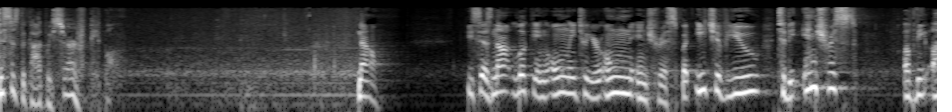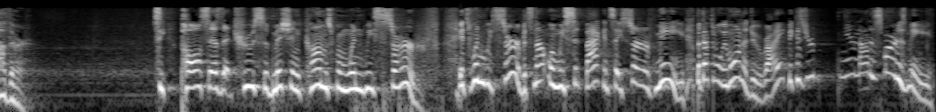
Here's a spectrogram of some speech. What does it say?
This is the God we serve, people. Now, he says, not looking only to your own interests, but each of you to the interests of the other. See, Paul says that true submission comes from when we serve. It's when we serve. It's not when we sit back and say, serve me. But that's what we want to do, right? Because you're, you're not as smart as me.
